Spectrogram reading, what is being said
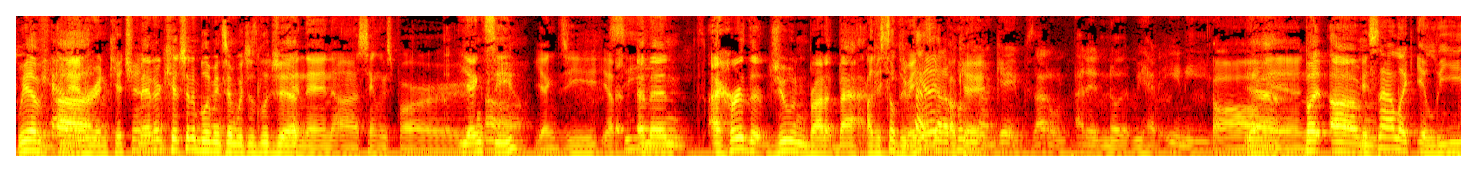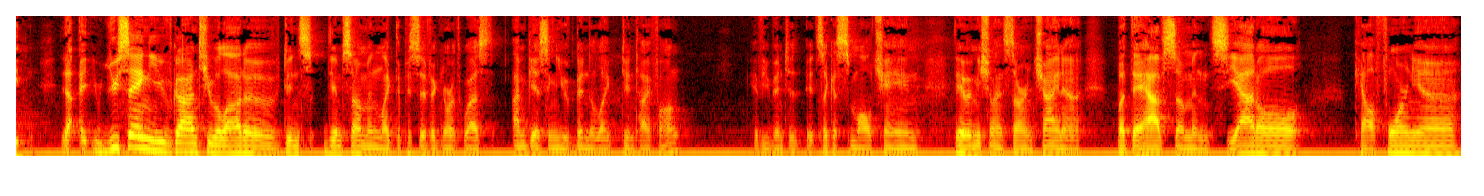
We have, We uh, Mandarin Kitchen. Mandarin Kitchen in Bloomington, which is legit. and then uh, St. Louis Park, Yangtze. Oh. Yangtze. Yep. See? And then I heard that June brought it back. Are they still You doing guys it? gotta put me okay. on game because I don't. I didn't know that we had any. Oh Yeah, man, but, um, it's not like elite. You saying you've gone to a lot of dim, dim sum in like the Pacific Northwest? I'm guessing you've been to like Din Tai Fung. Have you've been to? It's like a small chain. They have a Michelin star in China, but they have some in Seattle, California.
